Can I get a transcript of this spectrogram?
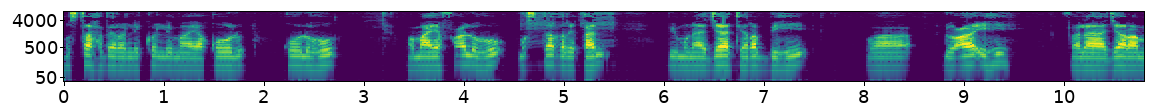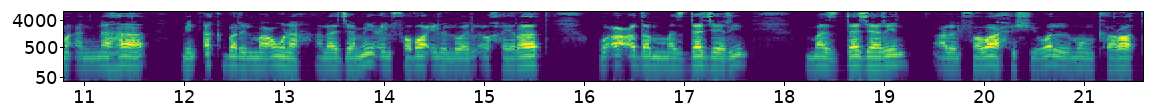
مستحضرا لكل ما يقول قوله وما يفعله مستغرقا بمناجاة ربه ودعائه فلا جرم أنها من أكبر المعونة على جميع الفضائل والخيرات وأعظم مزدجر مزدجر على الفواحش والمنكرات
